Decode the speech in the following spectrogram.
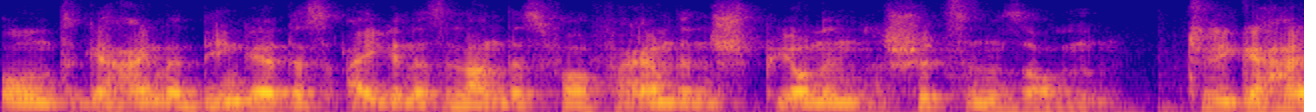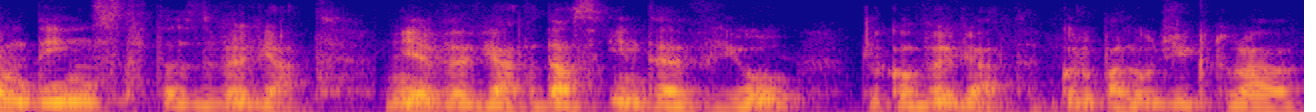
und geheime Dinge des eigenen Landes vor fremden Spionen schützen sollen. Czyli Geheimdienst to jest wywiad. Nie wywiad das Interview, tylko wywiad. Grupa ludzi, która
